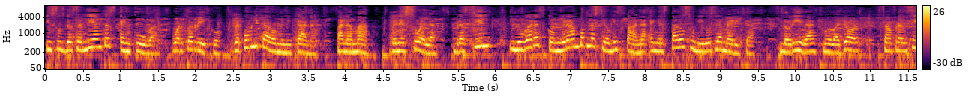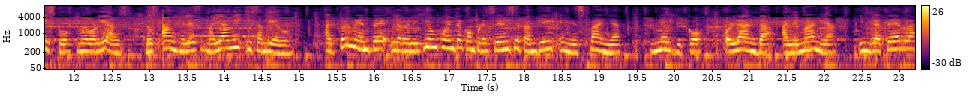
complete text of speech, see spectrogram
y sus descendientes en Cuba, Puerto Rico, República Dominicana, Panamá, Venezuela, Brasil y lugares con gran población hispana en Estados Unidos de América, Florida, Nueva York, San Francisco, Nueva Orleans, Los Ángeles, Miami y San Diego. Actualmente la religión cuenta con presencia también en España, México, Holanda, Alemania, Inglaterra,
